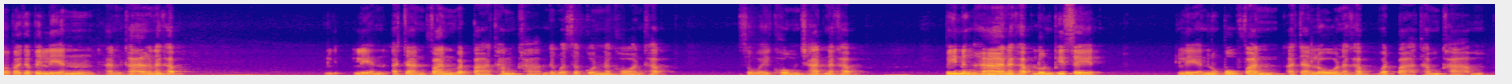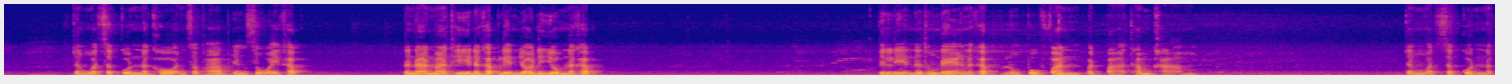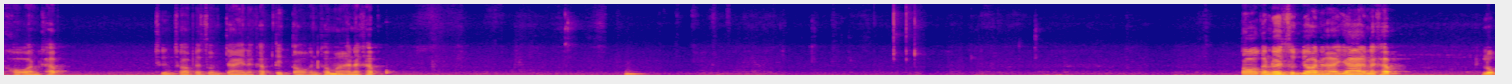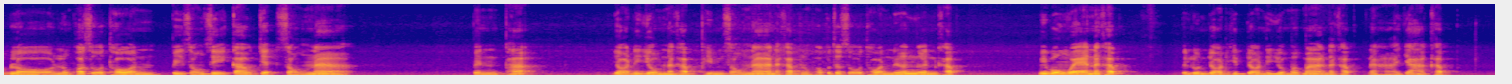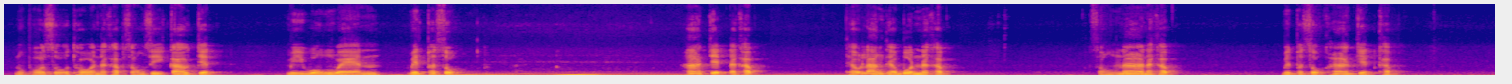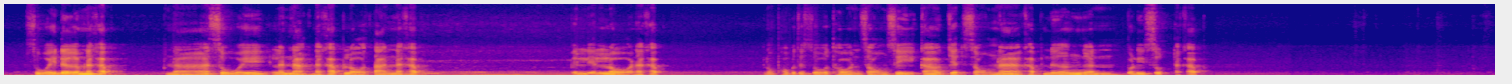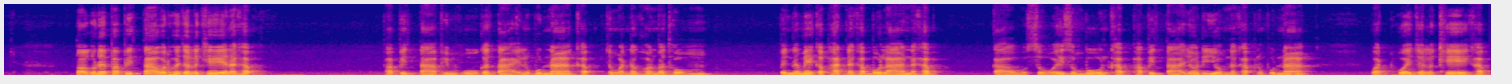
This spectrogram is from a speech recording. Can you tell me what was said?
ต่อไปก็เป็นเหรียญหันข้างนะครับ เหรียญอาจารย์ฟั่นวัดป่าถ้ำขามจังหวัดสกลนครครับ สวยคมชัดนะครับ ปีหนึ่งห้านะครับ รุ่นพิเศษ เหรียญหลวงปู่ฟั่นอาจารย์โลนะครับ วัดป่าถ้ำขาม จังหวัดสกลนครสภาพยังสวยครับ นานๆมาทีนะครับเหรียญยอดนิยมนะครับ เป็นเหรียญเนื้อทองแดงนะครับ หลวงปู่ฟั่นวัดป่าถ้ำขาม จังหวัดสกลนครครับ ชื่นชอบและสนใจนะครับ ติดต่อกันเข้ามานะครับ ต่อกันด้วยสุดยอดหายากนะครับ รูปหล่อหลวงพ่อโสธรปี 2497สองหน้า เป็นพระยอดนิยมนะครับ พิมพ์สองหน้านะครับหลวงพ่อพุทธโสธรเนื้อเงินครับ มีวงแหวนนะครับ เป็นรุ่นยอดฮิตยอดนิยมมากๆนะครับและหายากครับหลวงพ่อโสธรนะครับสองสี่เก้าเจ็ดมีวงแหวนเม็ดผสกห้าเจ็ดนะครับ แถวล่างแถวบนนะครับสองหน้านะครับ เม็ดผสกห้าเจ็ดครับ สวยเดิมนะครับ หนาสวยและหนักนะครับ หล่อตันนะครับ เป็นเหรียญหล่อนะครับ หลวงพ่อพุทธโสธรสองสี่เก้าเจ็ดสองหน้าครับ เนื้อเงินบริสุทธิ์นะครับ ต่อก็ด้วยพระปิดตาวัดห้วยจระเข้นะครับพระปิดตาพิมพ์หูกระต่ายหลวงปู่นาคครับ จังหวัดนครปฐม เป็นเนื้อเมฆพัดนะครับ โบราณนะครับ เก่าสวยสมบูรณ์ครับพระปิตายอดนิยมนะครับหลวงปู่นาค วัดห้วยจระเข้ครับ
